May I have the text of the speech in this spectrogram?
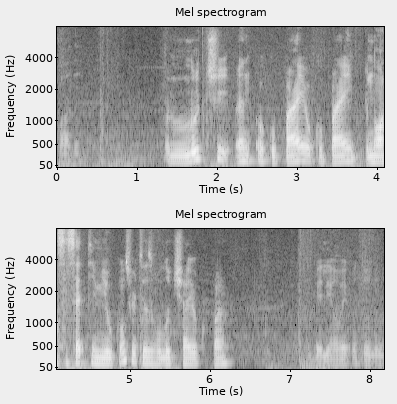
Foda. Lute, occupy, occupy. Nossa, 7 mil, com certeza eu vou lutear e ocupar. O Belião vem com tudo.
